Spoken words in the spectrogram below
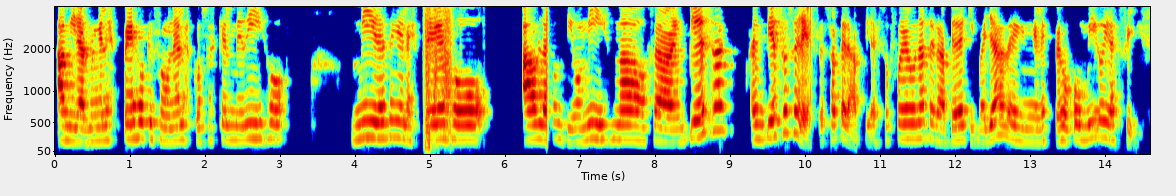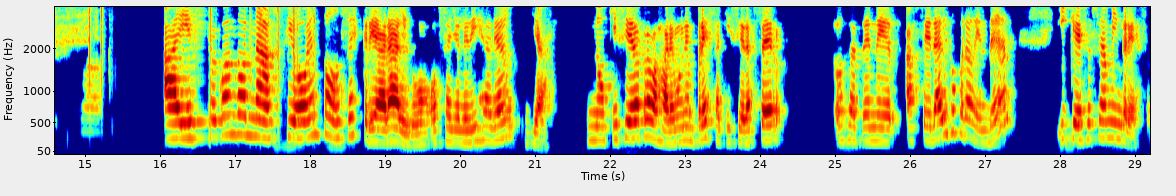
a mirarme en el espejo, que fue una de las cosas que él me dijo, mírate en el espejo, habla contigo misma, o sea, empieza, empieza a hacer eso, esa terapia. Eso fue una terapia de aquí para allá, de, en el espejo conmigo y así ahí fue cuando nació entonces crear algo. O sea, yo le dije a Adrián, ya, no quisiera trabajar en una empresa, quisiera hacer, o sea, tener, hacer algo para vender y que ese sea mi ingreso.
